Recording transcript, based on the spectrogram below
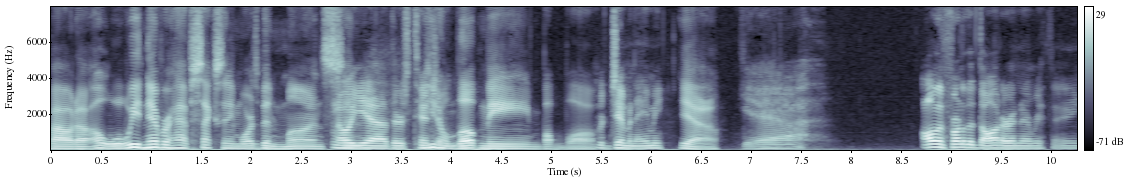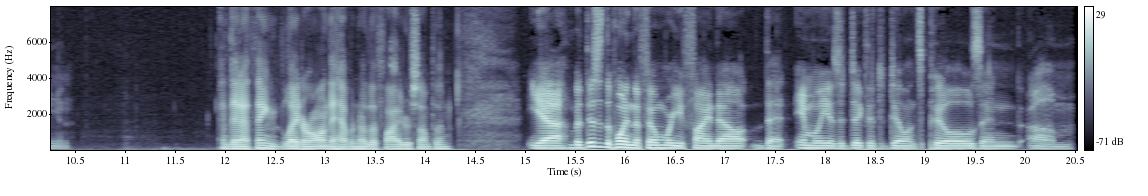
About uh, oh well we never have sex anymore. It's been months. Oh, yeah, there's tension. You don't love me. Blah blah. blah. with Jim and Amy. Yeah. Yeah. All in front of the daughter and everything. And And then I think later on they have another fight or something. Yeah, but this is the point in the film where you find out that Emily is addicted to Dylan's pills, and um,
